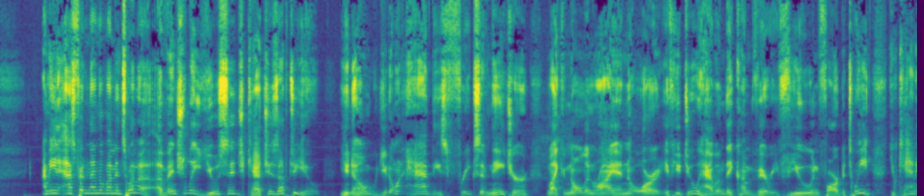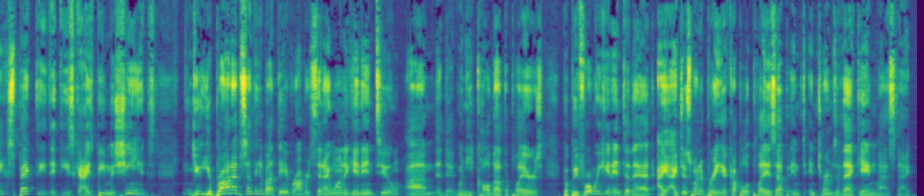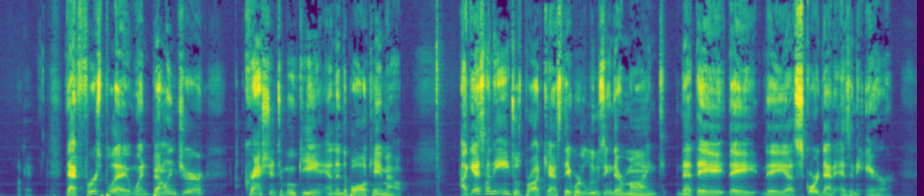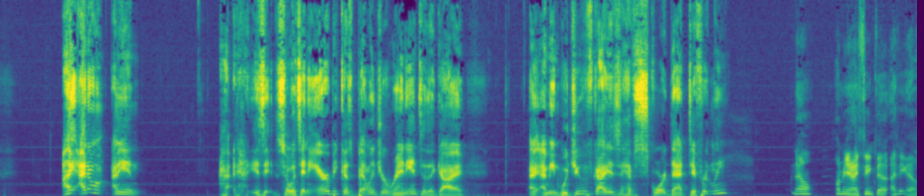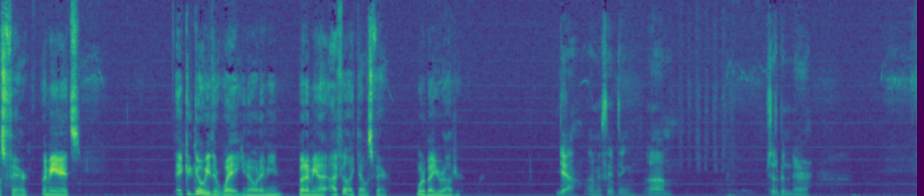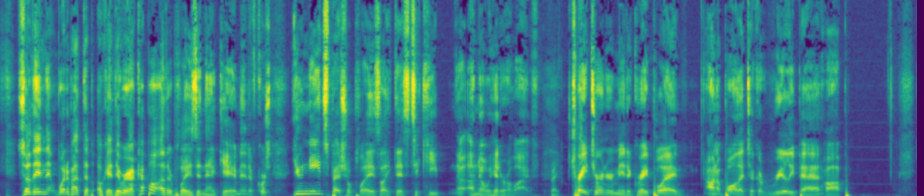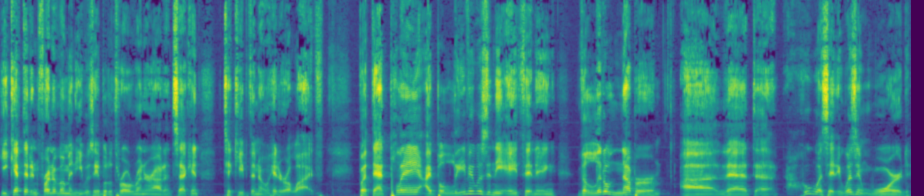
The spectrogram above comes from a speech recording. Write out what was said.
I mean, ask Fernando Valenzuela. Eventually, usage catches up to you. You know, you don't have these freaks of nature like Nolan Ryan, or if you do have them, they come very few and far between. You can't expect that these guys be machines. You you brought up something about Dave Roberts that I want to get into um, when he called out the players. But before we get into that, I, I just want to bring a couple of plays up in in terms of that game last night Okay. that first play when Bellinger crashed into Mookie and then the ball came out. I guess on the Angels broadcast they were losing their mind that they they they uh, scored that as an error. I I don't I mean is it so it's an error because Bellinger ran into the guy. I, I mean, would you guys have scored that differently? No, I mean I think that I think that was fair. I mean it's it could go either way. You know what I mean? But I mean I, I feel like that was fair. What about you, Roger? Yeah, I mean same thing. Um, should have been an error. So then, what about the? Okay, there were a couple other plays in that game, and of course, you need special plays like this to keep a, a no hitter alive. Right. Trea Turner made a great play on a ball that took a really bad hop. He kept it in front of him, and he was able to throw a runner out in second to keep the no hitter alive. But that play, I believe it was in the eighth inning. The little nubber uh, that uh, who was it? It wasn't Ward.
